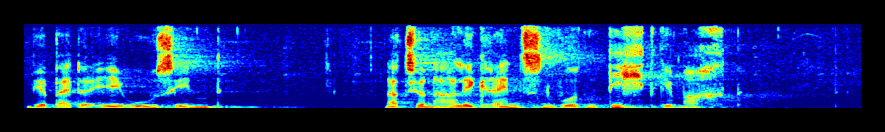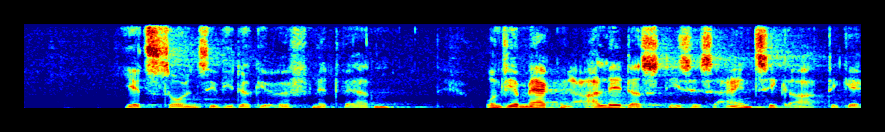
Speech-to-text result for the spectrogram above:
wir bei der EU sind. Nationale Grenzen wurden dicht gemacht. Jetzt sollen sie wieder geöffnet werden. Und wir merken alle, dass dieses einzigartige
